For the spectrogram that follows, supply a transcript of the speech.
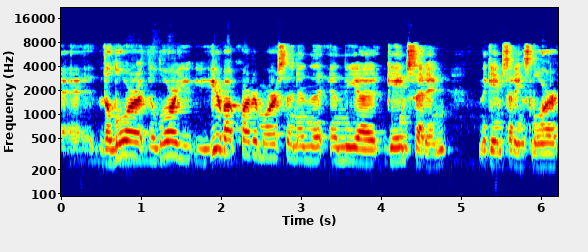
uh, the lore. The lore you, you hear about Carter Morrison in the in the uh, game setting, in the game settings lore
